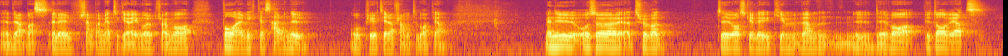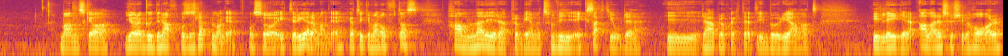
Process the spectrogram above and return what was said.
eh, drabbas, eller kämpar med tycker jag i våra uppdrag. Vad, vad är viktigast här och nu? Och prioritera fram och tillbaka. Men nu, och så jag tror det var du Oskar eller Kim, vem nu det var utav er att man ska göra good enough och så släpper man det och så itererar man det. Jag tycker man oftast hamnar i det här problemet som vi exakt gjorde i det här projektet i början. Att vi lägger alla resurser vi har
